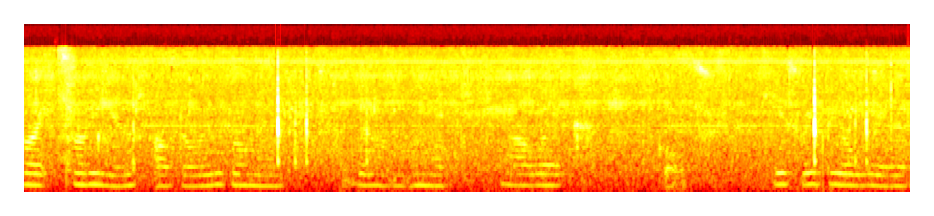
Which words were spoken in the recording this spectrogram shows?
celebrate 30 years of the Lego metallic gold. This reveal will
